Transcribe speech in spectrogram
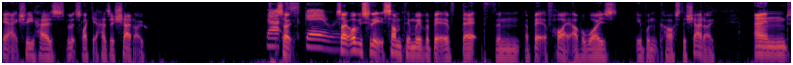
it actually has looks like it has a shadow. That's So- scary. So obviously it's something with a bit of depth and a bit of height. Otherwise, it wouldn't cast a shadow. And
